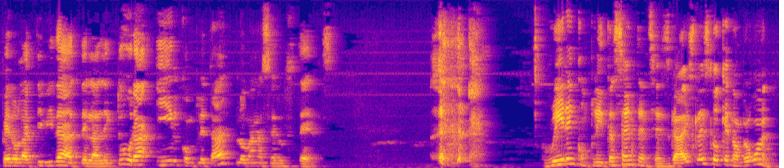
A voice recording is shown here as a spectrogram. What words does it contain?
Pero la actividad de la lectura y el completar lo van a hacer ustedes. Read and complete the sentences, guys. Let's look at number one.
